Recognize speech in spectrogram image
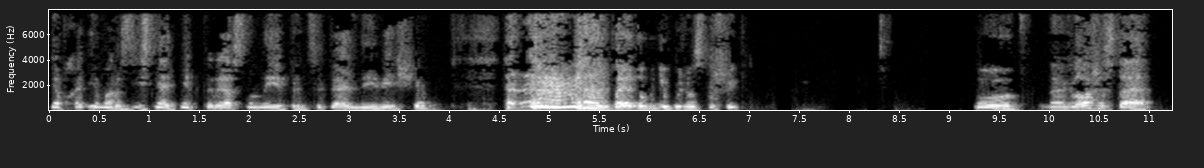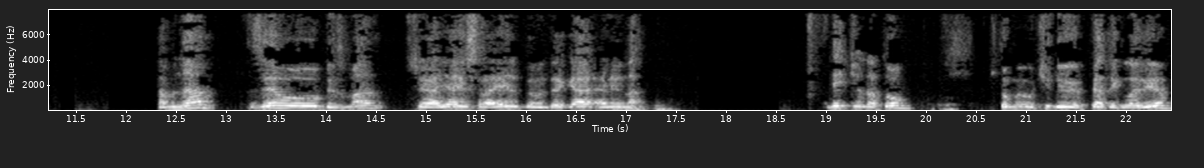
необходимо разъяснять некоторые основные принципиальные вещи. Поэтому не будем спешить. Вот. Глава шестая. Амнам зеу безман шая Исраэль бемдега алина. Речь идет о том, что мы учили в пятой главе,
